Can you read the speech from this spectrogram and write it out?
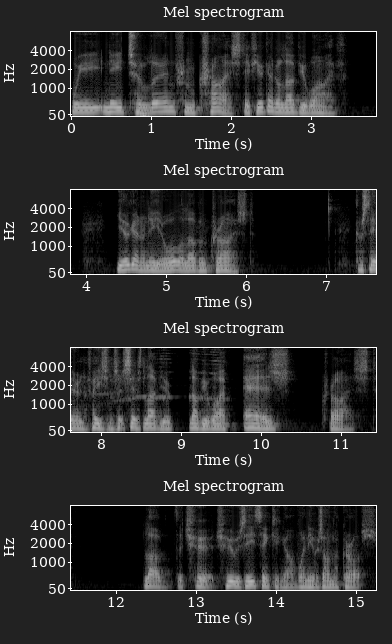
we need to learn from Christ. If you're going to love your wife, you're going to need all the love of Christ. Because there in Ephesians it says, "Love your love your wife as Christ loved the church." Who was he thinking of when he was on the cross?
